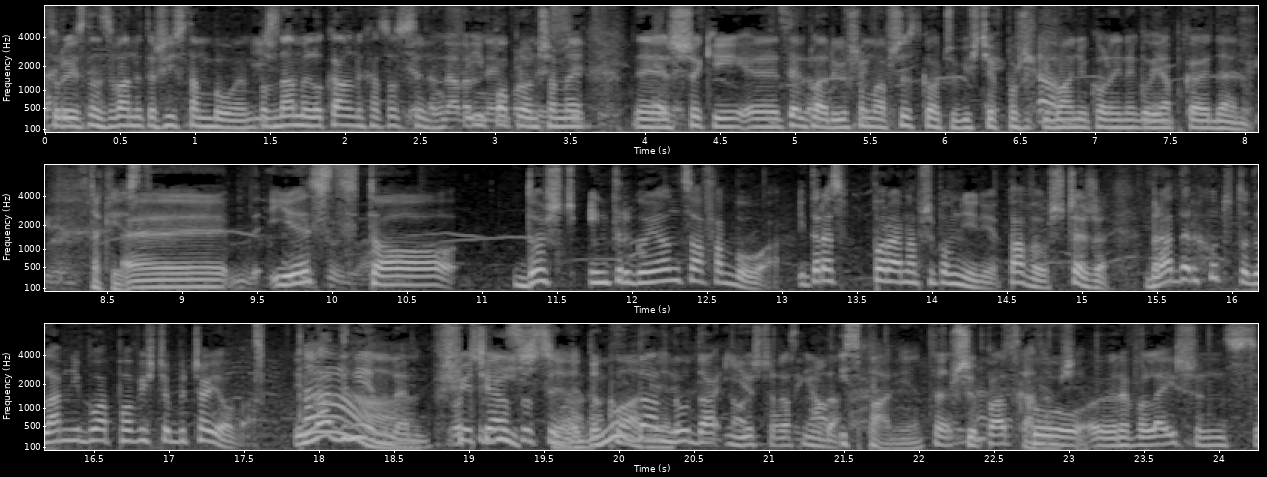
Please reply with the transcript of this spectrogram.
który jest nazywany też Istambułem. Poznamy lokalnych asasynów i poplączemy e, szyki e, templariuszom, a wszystko oczywiście w poszukiwaniu kolejnego jabłka Edenu. Tak jest. E, jest to dość intrygująca fabuła. I teraz pora na przypomnienie. Paweł, szczerze, Brotherhood to dla mnie była powieść obyczajowa. Tak, Nadniemnem w świecie asasyna. Nuda, nuda i jeszcze raz nuda. Ispanie. Te, W przypadku. Revelations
